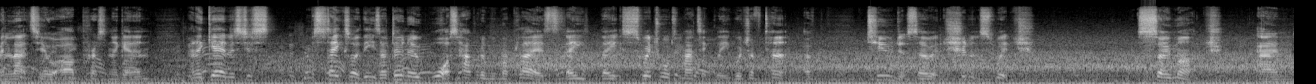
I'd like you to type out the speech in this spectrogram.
and Lazio are pressing again. And again, it's just mistakes like these. I don't know what's happening with my players. They they switch automatically, which I've I've tuned it so it shouldn't switch so much. And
